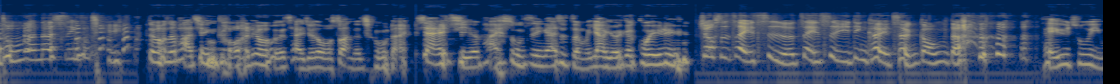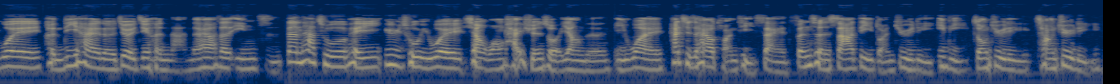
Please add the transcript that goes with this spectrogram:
徒们的心情，对，我是爬进口啊，六合彩觉得我算得出来，下一期的牌数字应该是怎么样，有一个规律，就是这一次了，这一次一定可以成功的。培育出一位很厉害的就已经很难的，还有他的因子，但他除了培育出一位像王牌选手一样的以外，他其实还有团体赛，分成沙地、短距离、一里、中距离、长距离，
